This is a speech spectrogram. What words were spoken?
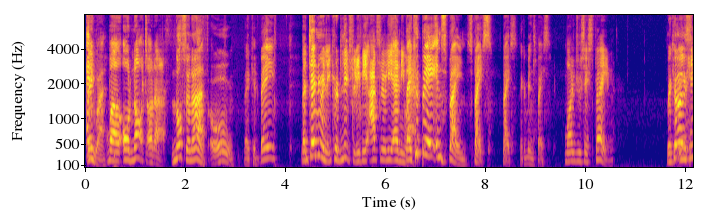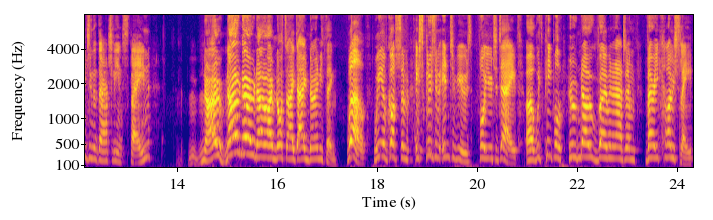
They- Anywhere. well, or not on Earth. Not on Earth. Oh, they could be. They genuinely could literally be absolutely anywhere. They could be in Spain. Space. Space. They could be in space. Why did you say Spain? Are you Because. hinting that they're actually in Spain? No, no, no, no, I'm not. I don't know anything. Well, we have got some exclusive interviews for you today uh, with people who know Roman and Adam very closely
